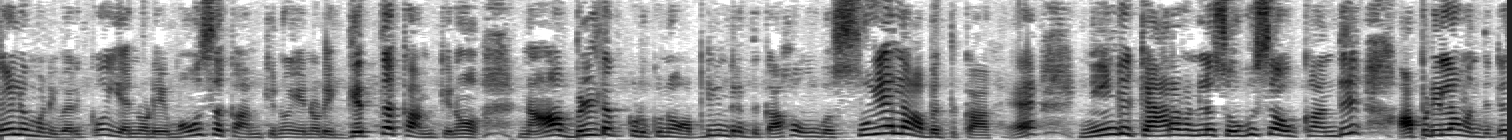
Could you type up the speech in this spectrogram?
ஏழு மணி வரைக்கும் என்னுடைய மவுசை காமிக்கணும் என்னுடைய கெத்தை காமிக்கணும் நான் பில்டப் கொடுக்கணும் அப்படின்றதுக்காக உங்கள் சுயலாபத்துக்காக நீங்கள் கேரவனில் சொகுசாக உட்காந்து அப்படிலாம் வந்துட்டு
